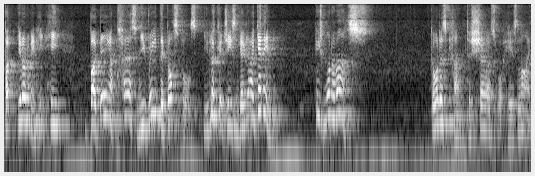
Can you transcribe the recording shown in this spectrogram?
but you know what I mean? He, he by being a person, you read the Gospels, you look at Jesus and go, Yeah, I get him. He's one of us. God has come to show us what he is like.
